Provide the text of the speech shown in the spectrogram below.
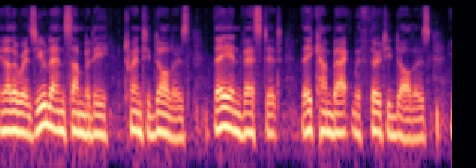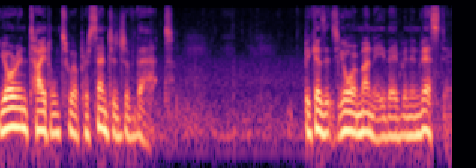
In other words, you lend somebody $20, they invest it, they come back with $30. You're entitled to a percentage of that because it's your money they've been investing.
